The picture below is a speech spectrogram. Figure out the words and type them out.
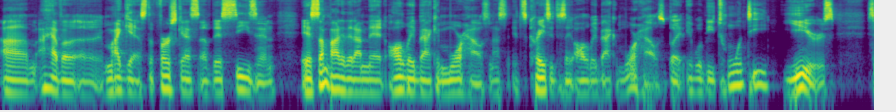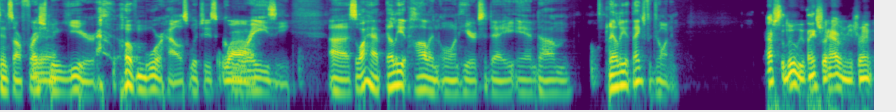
um, I have a, a, my guest, the first guest of this season, is somebody that I met all the way back in Morehouse, and I, it's crazy to say all the way back in Morehouse, but it will be 20 years since our freshman yeah. year of Morehouse, which is wow. crazy. Uh, so I have Elliot Holland on here today, and um, Elliot, thanks for joining. Absolutely, thanks for having me, friend.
